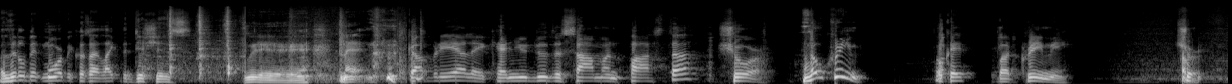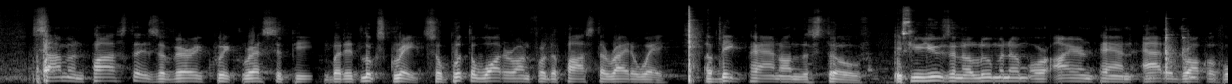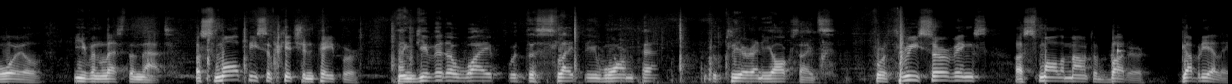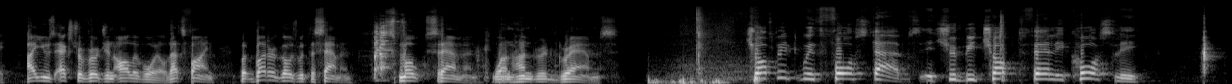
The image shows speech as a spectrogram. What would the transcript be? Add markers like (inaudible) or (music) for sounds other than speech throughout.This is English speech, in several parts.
A little bit more because I like the dishes. (laughs) Gabriele, can you do the salmon pasta? Sure. No cream. Okay. But creamy. Sure. Salmon pasta is a very quick recipe, but it looks great. So put the water on for the pasta right away. A big pan on the stove. If you use an aluminum or iron pan, add a drop of oil, even less than that. A small piece of kitchen paper. And give it a wipe with the slightly warm pan to clear any oxides. For three servings, a small amount of butter. Gabriele, I use extra virgin olive oil. That's fine. But butter goes with the salmon. Smoked salmon, 100 grams. Chop it with four stabs. It should be chopped fairly coarsely.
